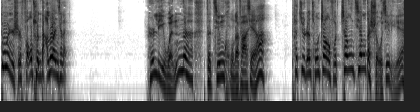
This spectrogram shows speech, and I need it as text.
顿时方寸大乱起来。而李文呢，则惊恐的发现啊，她居然从丈夫张江的手机里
